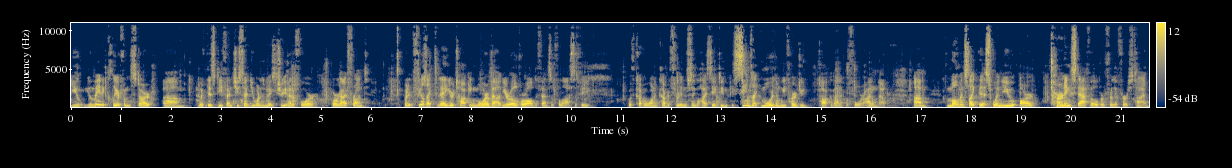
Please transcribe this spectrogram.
you you made it clear from the start um, with this defense. You said you wanted to make sure you had a four four guy front, but it feels like today you're talking more about your overall defensive philosophy with cover one and cover three and the single high safety. It seems like more than we've heard you talk about it before. I don't know. Um, moments like this when you are turning staff over for the first time,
